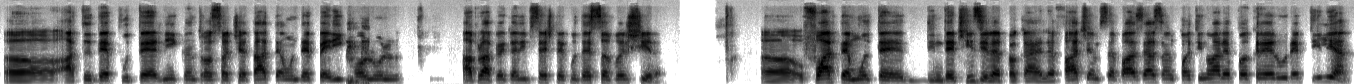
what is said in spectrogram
uh, atât de puternic într-o societate unde pericolul aproape că lipsește cu desăvârșire. Uh, foarte multe din deciziile pe care le facem se bazează în continuare pe creierul reptilian.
